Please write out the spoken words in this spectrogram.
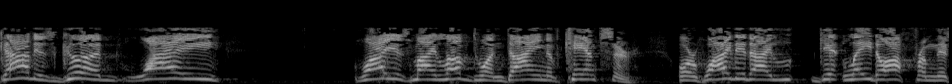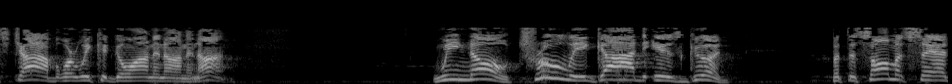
God is good, why why is my loved one dying of cancer? Or why did I get laid off from this job? Or we could go on and on and on. We know truly God is good. But the psalmist said,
